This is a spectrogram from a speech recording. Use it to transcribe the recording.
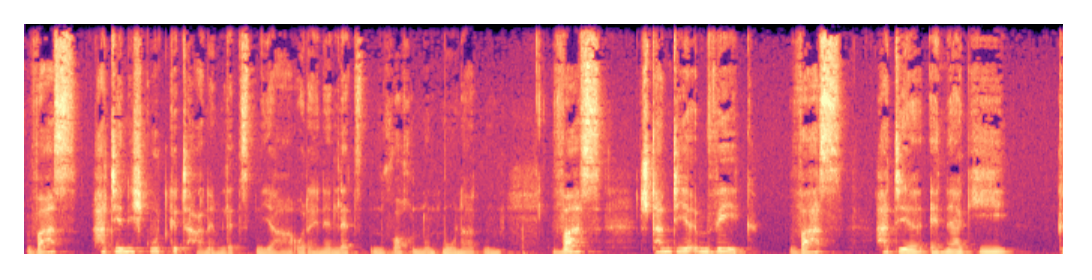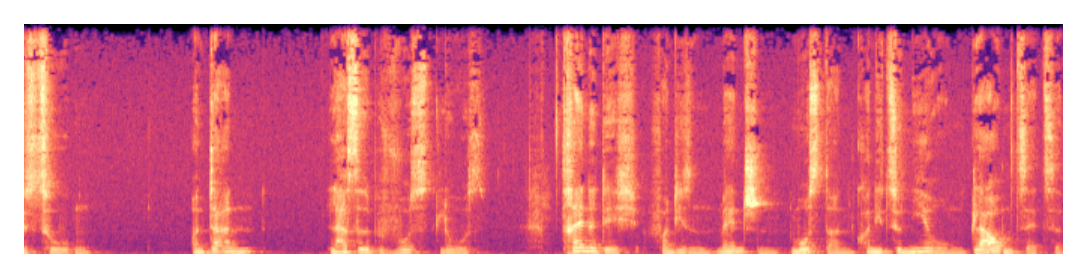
Was hat dir nicht gut getan im letzten Jahr oder in den letzten Wochen und Monaten? Was stand dir im Weg? Was hat dir Energie gezogen? Und dann lasse bewusst los. Trenne dich von diesen Menschen, Mustern, Konditionierungen, Glaubenssätze.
